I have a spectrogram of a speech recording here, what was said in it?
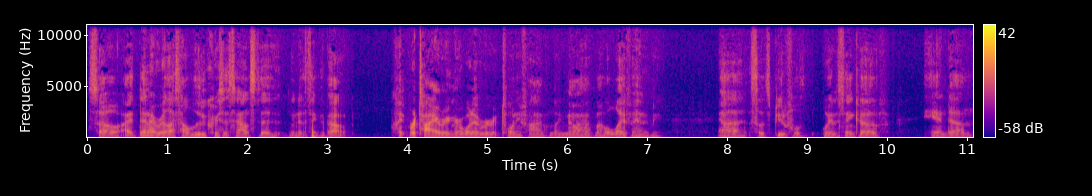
so I, then i realized how ludicrous it sounds to you know think about like retiring or whatever at 25 i'm like no i have my whole life ahead of me uh, so it's a beautiful way to think of and um,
